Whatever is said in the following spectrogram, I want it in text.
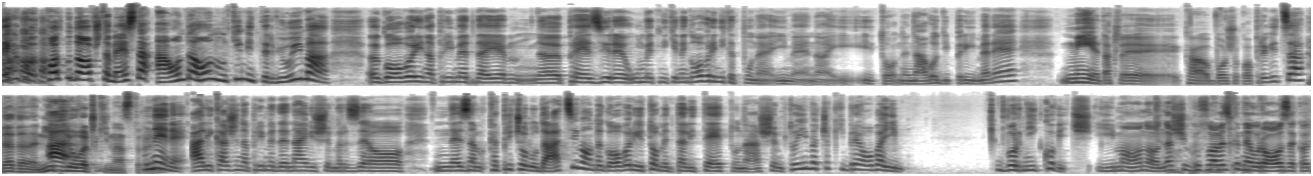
Nekako potpuno opšta mesta, a onda on u tim intervjuima e, govori, na primjer, da je e, prezire umetnike, ne govori nikad puna imena i, i to ne navodi primere. Nije, dakle, kao Božo Koprivica. Da, da, da, nije pljuvački nastrojen. Ne, ne, ali kaže, na primjer, da je najviše mrzeo, ne znam, kad priča o ludacima, onda govori o tom mentalitetu našem. To ima čak i bre ovaj Dvorniković ima ono, naš jugoslovenska neuroza. Kao, e,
